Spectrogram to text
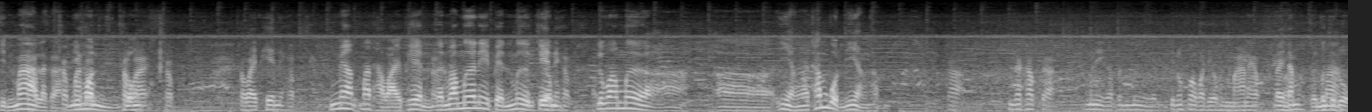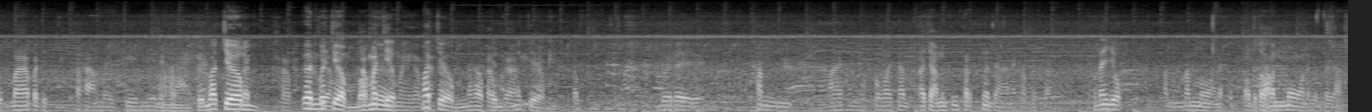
กินมาแล้วก็ครับมีมนต์ถวายครับถวายเพลนะครับแม่มาถวายเพลนครับเอิ้นว่ามื้อนี้เป็นมื้อเป็นเตรียมเพลนะครับหรือว่ามื้ออ่า อ่าอีหยังนะทำบุญอีหยังครับ ก็นี่นะครับก็มือนี่ก็เป็นมือที่หลวงพ่อบาทเดียวคนมานะครับได้นำพเป็ระนพุทมาธรูปมาประดิษฐานไว้ที่นี่นะครับเป็นว่าเจิม ครับเอิ้นว่าเจิมครับมาเจิมให้ครับ มาเจิมนะครับ ครับ เป็นมาเจิม ครับโดยได้ท่านนายท่านเพราะว่าท่านอาจารย์มันพึ่งพัฒน์เพื่อนดานะครับอาจารย์ท่านนายกท่านบันหมอนะครับอบตบันหมอนะครับอาจารย์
